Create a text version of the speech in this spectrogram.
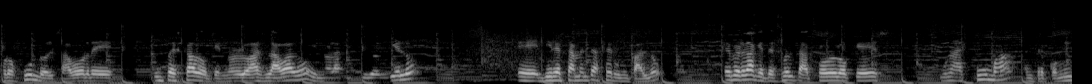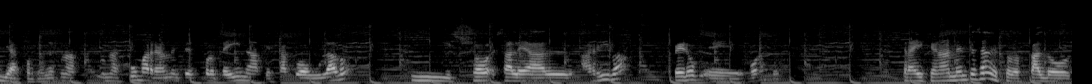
profundo el sabor de un pescado que no lo has lavado y no lo has metido en hielo, eh, directamente hacer un caldo. Es verdad que te suelta todo lo que es una espuma, entre comillas, porque no es una, espuma, realmente es proteína que está coagulado y sale al, arriba, pero eh, bueno, pues tradicionalmente se han hecho los caldos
